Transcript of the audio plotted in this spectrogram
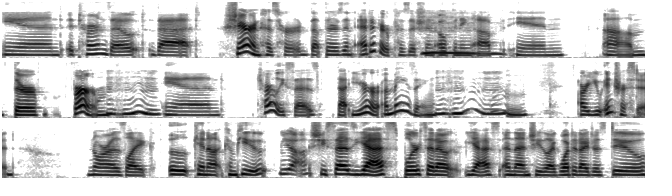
and it turns out that Sharon has heard that there's an editor position opening up in um, their firm. Mm-hmm. And Charlie says that you're amazing. Mm-hmm. Hmm. Are you interested? Nora's like, cannot compute. Yeah. She says yes, blurts it out yes, and then she's like, what did I just do?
